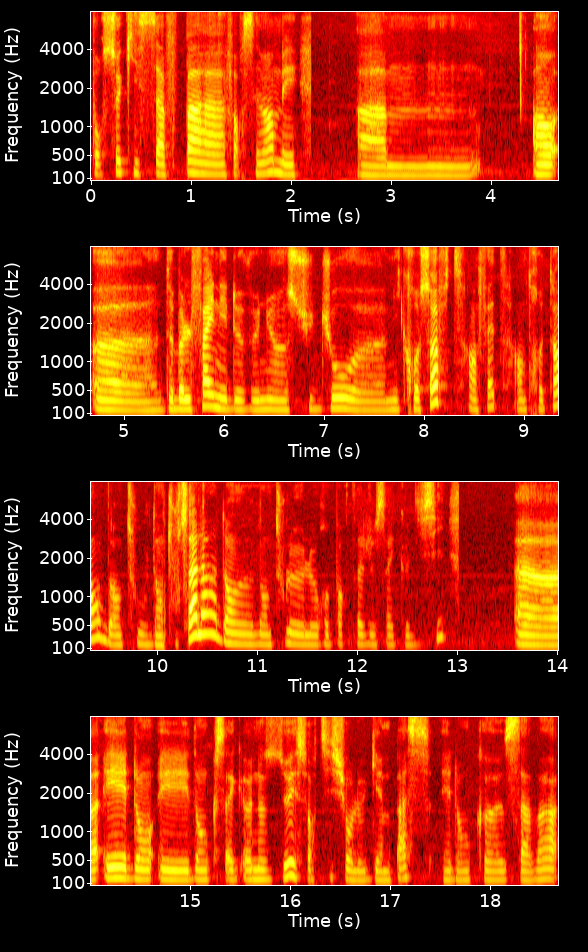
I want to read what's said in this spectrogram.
pour ceux qui ne savent pas forcément, mais en, euh, Double Fine est devenu un studio euh, Microsoft, en fait, entre-temps, dans tout, dans tout ça, là, dans, dans tout le, le reportage de Psycho DC. Euh, et, donc, et donc, Psychonauts 2 est sorti sur le Game Pass, et donc euh, ça va...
